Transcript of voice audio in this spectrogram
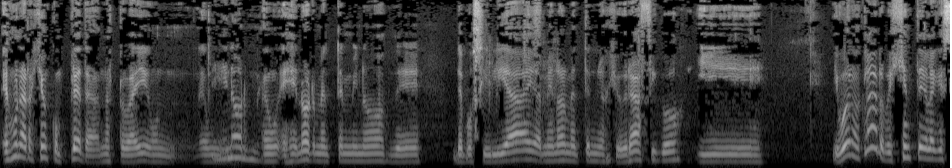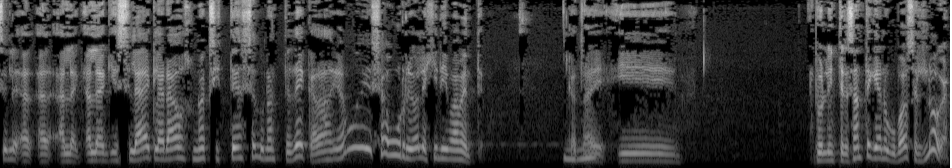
es una región completa, nuestro país es, un- es un- Enorme. es un- es enorme en términos de, de posibilidades y también enorme en términos geográficos y, y bueno, claro, hay gente a la, que se le, a, la, a la que se le ha declarado su no existencia durante décadas, digamos, y se aburrió legítimamente. Y pero lo interesante es que han ocupado ese eslogan.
